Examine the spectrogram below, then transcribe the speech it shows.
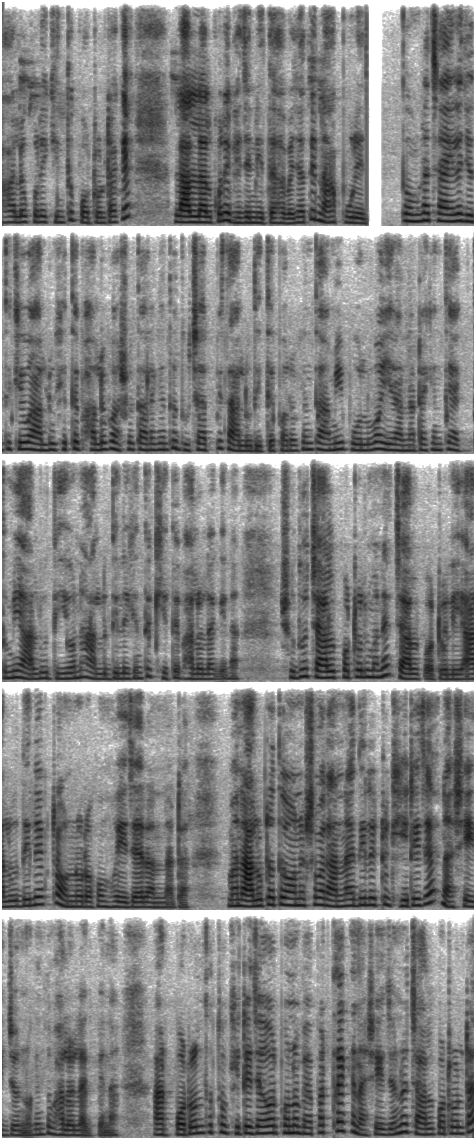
ভালো করে কিন্তু পটলটাকে লাল লাল করে ভেজে নিতে হবে যাতে না পুড়ে। তোমরা চাইলে যদি কেউ আলু খেতে ভালোবাসো, তাহলে কিন্তু দু চার পিস আলু দিতে পারো। কিন্তু আমি বলব, এই রান্নাটা কিন্তু একদমই আলু দিও না। আলু দিলে কিন্তু খেতে ভালো লাগে না। শুধু চাল পটল মানে চাল পটলই। আলু দিলে একটা অন্যরকম হয়ে যায় রান্নাটা। মানে আলুটা তো অনেক সময় রান্নায় দিলে একটু ঘেটে যায় না, সেই জন্য কিন্তু ভালো লাগবে না। আর পটলটা তো ঘেটে যাওয়ার কোনো ব্যাপার থাকে না, সেই জন্য চাল পটলটা,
